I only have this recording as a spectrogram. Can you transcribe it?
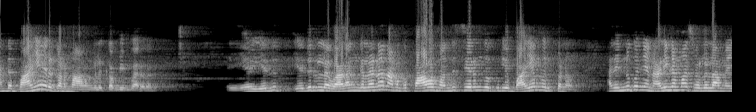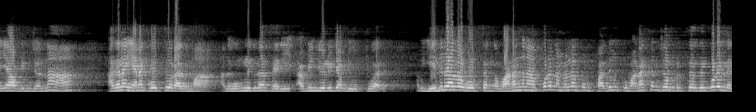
அந்த பயம் இருக்கணுமா அவங்களுக்கு அப்படிம்பாரு அவர். எது எதிரில் வழங்கலைன்னா நமக்கு பாவம் வந்து சேருங்கக்கூடிய பயம் இருக்கணும். அதை இன்னும் கொஞ்சம் நளினமாக சொல்லலாமையா அப்படின்னு சொன்னால் அதெல்லாம் எனக்கு ஒத்து வராதுமா. அது உங்களுக்கு தான் சரி அப்படின்னு சொல்லிட்டு அப்படி ஒத்துவார். அப்போ எதிரால ஒருத்தவங்க வணங்கினா கூட நம்மளாம் இப்போ பதிலுக்கு வணக்கம் சொல்கிறது கூட இல்லை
